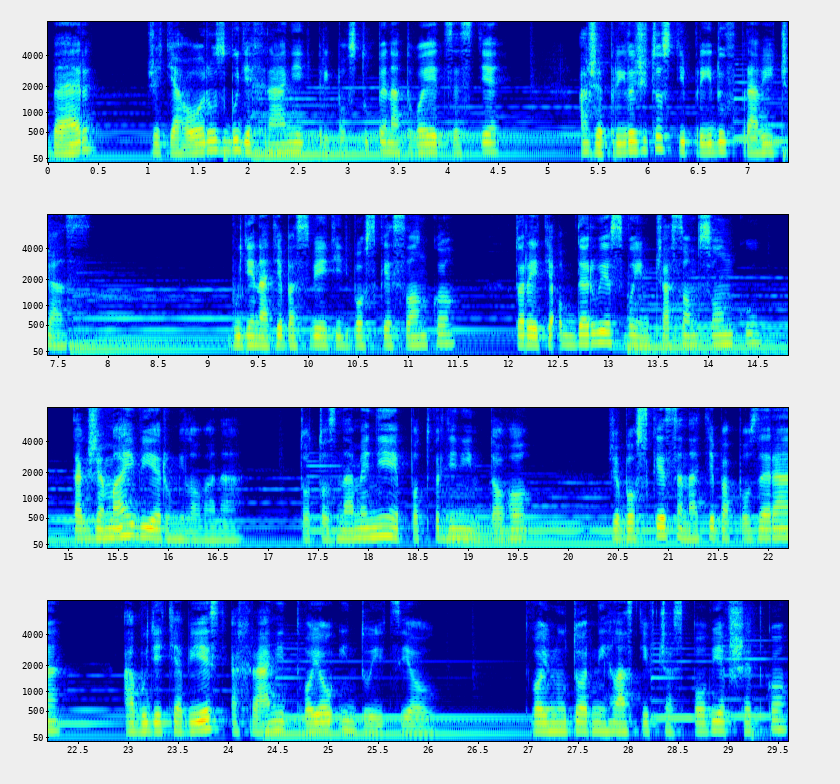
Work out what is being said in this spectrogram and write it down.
Ver, že ťa Horus bude chrániť pri postupe na tvojej ceste a že príležitosti prídu v pravý čas. Bude na teba svietiť boské slnko, ktoré ťa obdaruje svojim časom slnku, takže maj vieru milovaná. Toto znamenie je potvrdením toho, že boské sa na teba pozerá a bude ťa viesť a chrániť tvojou intuíciou. Tvoj vnútorný hlas ti včas povie všetko,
